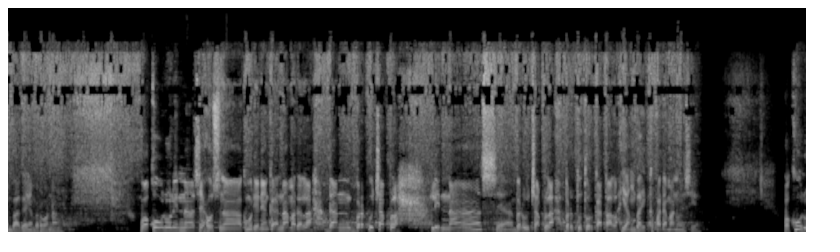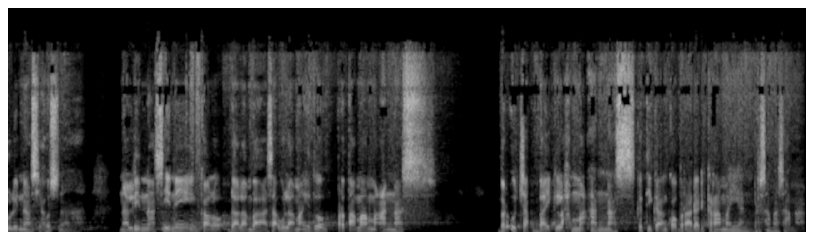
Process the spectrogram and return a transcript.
lembaga yang berwenang. Wa qulu linnasi husna. Kemudian yang keenam adalah dan berucaplah linnas ya, berucaplah bertutur katalah yang baik kepada manusia. Wa qulu linnasi husna. Nah, linnas ini kalau dalam bahasa ulama itu pertama ma'annas. Berucap baiklah ma'annas ketika engkau berada di keramaian bersama-sama.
